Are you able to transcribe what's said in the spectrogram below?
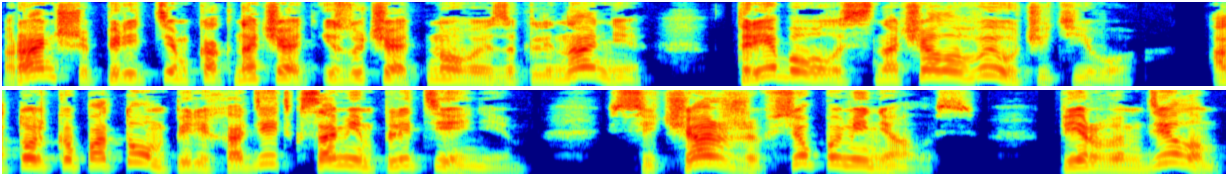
Раньше, перед тем, как начать изучать новое заклинание, требовалось сначала выучить его, а только потом переходить к самим плетениям. Сейчас же все поменялось. Первым делом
